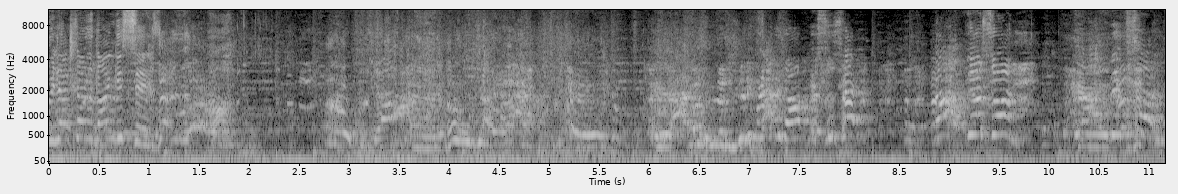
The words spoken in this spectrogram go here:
Bu ilaçlardan hangisi? Bırak ne yapıyorsun sen? Ne yapıyorsun? Ne yapıyorsun?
